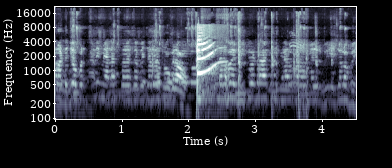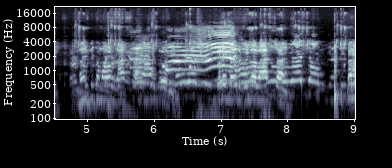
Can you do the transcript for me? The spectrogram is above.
માટે જો પણ કેટલી મહેનત કરે છે બિચારા છોકરાઓ ચલો ભાઈ બીજો ટ્રાય પણ ખ્યાલ કરો મયુરભાઈ ચલો ભાઈ મયુરભાઈ તમારો લાસ્ટ ટાઈમ ચલો ભાઈ ચલો મયુરભાઈ નો લાસ્ટ ટાઈમ ચલો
